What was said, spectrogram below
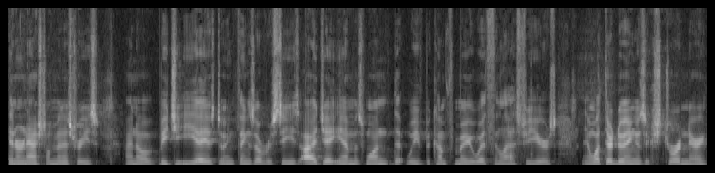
international ministries. I know BGEA is doing things overseas. IJM is one that we've become familiar with in the last few years. And what they're doing is extraordinary.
